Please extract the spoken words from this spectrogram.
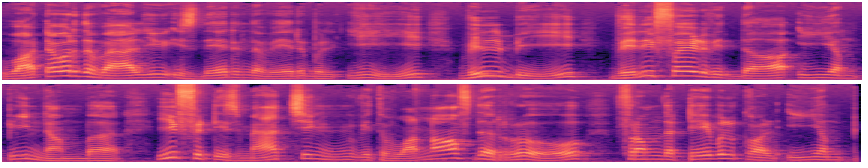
whatever the value is there in the variable e will be verified with the emp number. If it is matching with one of the row from the table called EMP,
